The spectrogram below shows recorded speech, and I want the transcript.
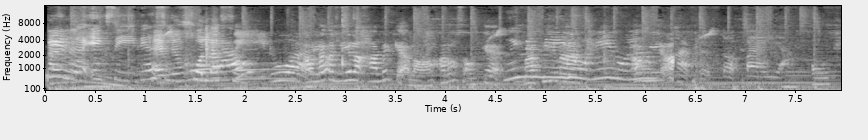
ไม่เหลืออีกสีเดียวสีคนละสีด้วยเอาแล้วอันนี้ล่ะคะไม่แกะเหรอเอาทั้งสองแกะมาพี่มานี่หนูเอานี้อะค่ะเดี๋ยวต่อไปอะโอเค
